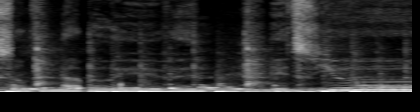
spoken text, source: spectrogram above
something I believe in. It's you.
